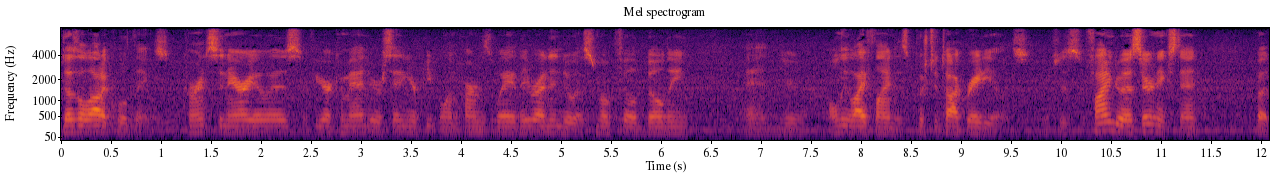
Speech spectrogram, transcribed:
does a lot of cool things. Current scenario is if you're a commander sending your people in harm's way, they run into a smoke-filled building, and your only lifeline is push-to-talk radios, which is fine to a certain extent, but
